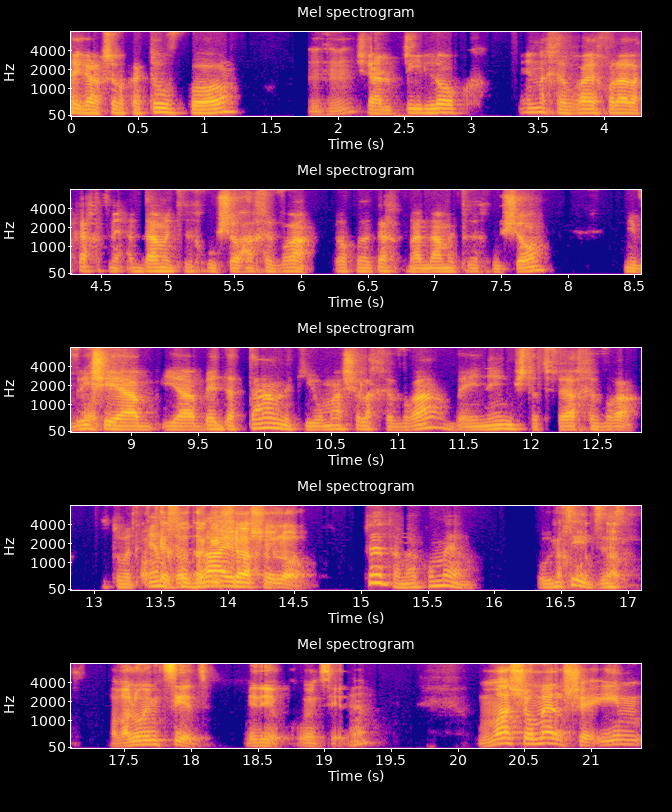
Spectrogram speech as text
רגע, עכשיו כתוב פה mm-hmm. שעל פי לוק אין החברה יכולה לקחת מאדם את רכושו, החברה לא יכולה לקחת מאדם את רכושו, מבלי נכון. שיאבד הטעם לקיומה של החברה בעיני משתתפי החברה. זאת אומרת, אין חברה... אוקיי, זאת הגישה שלו. בסדר, אני רק אומר. הוא המציא את זה. נכון, אבל הוא המציא את זה, בדיוק, הוא המציא את זה. כן. הוא ממש אומר שאם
